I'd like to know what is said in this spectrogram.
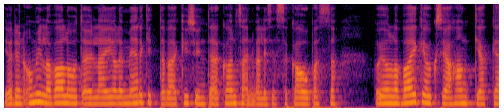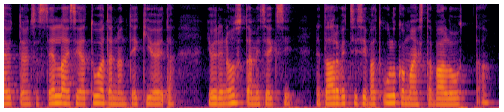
joiden omilla valuutoilla ei ole merkittävää kysyntää kansainvälisessä kaupassa, voi olla vaikeuksia hankkia käyttöönsä sellaisia tuotannon tekijöitä, joiden ostamiseksi ne tarvitsisivat ulkomaista valuuttaa.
